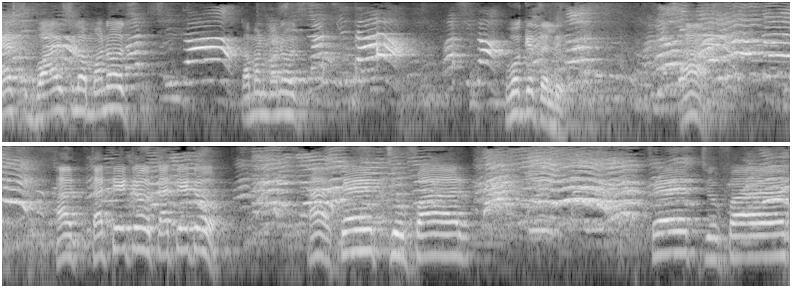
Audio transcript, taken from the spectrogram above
నెక్స్ట్ బాయ్స్లో Manoj. Come on Manoj. Okay తల్లి. Thirty two thirty two search for search for.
